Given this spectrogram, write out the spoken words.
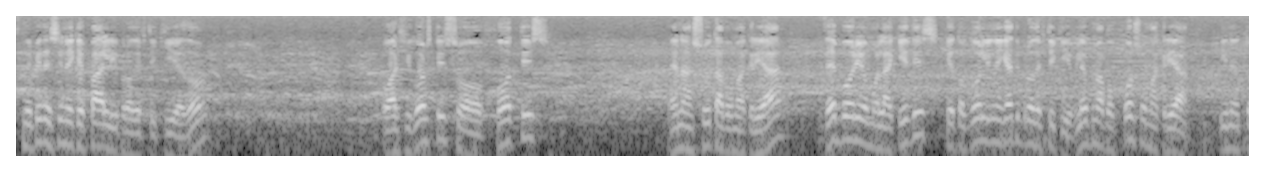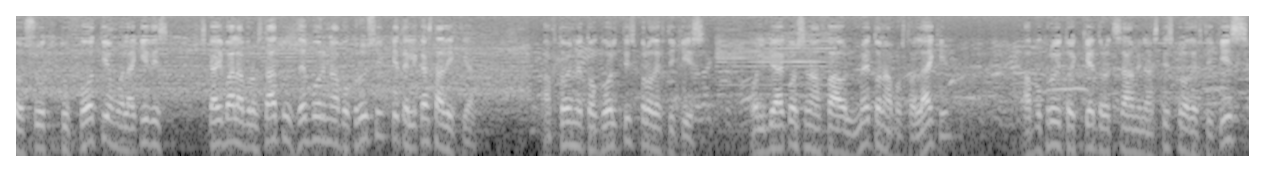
Στην επίθεση είναι και πάλι η προοδευτική εδώ. Ο αρχηγός της, ο Φώτης, ένα σούτ από μακριά. Δεν μπορεί ο Μολακίδης και το γκολ είναι για την προοδευτική. Βλέπουμε από πόσο μακριά είναι το σούτ του Φώτη. Ο Μολακίδης σκάει μπάλα μπροστά του, δεν μπορεί να αποκρούσει και τελικά στα δίχτυα. Αυτό είναι το γκολ της προοδευτικής. Ο Ολυμπιακός ένα φάουλ με τον Αποστολάκη. Αποκρούει το κέντρο της άμυνας της προοδευτικής.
